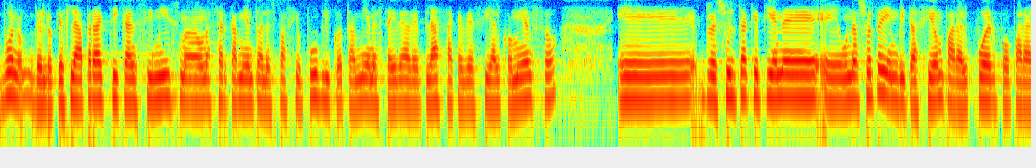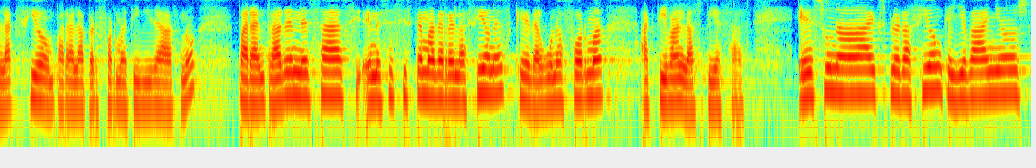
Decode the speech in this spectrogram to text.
bueno, de lo que es la práctica en sí misma, un acercamiento al espacio público, también esta idea de plaza que decía al comienzo, eh, resulta que tiene eh, una suerte de invitación para el cuerpo, para la acción, para la performatividad, para entrar en ese sistema de relaciones que de alguna forma activan las piezas. Es una exploración que lleva años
